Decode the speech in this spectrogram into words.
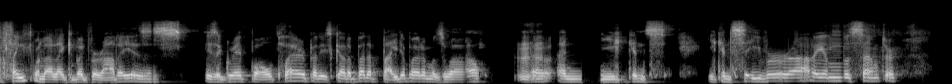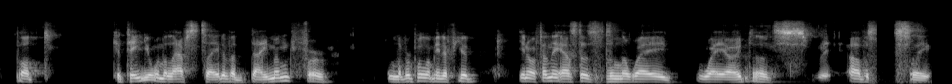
I think what I like about Verratti is he's a great ball player, but he's got a bit of bite about him as well. Mm-hmm. Uh, and you can you can see Verratti in the centre, but Coutinho on the left side of a diamond for Liverpool. I mean, if you you know if Iniesta's in the way way out, it's obviously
